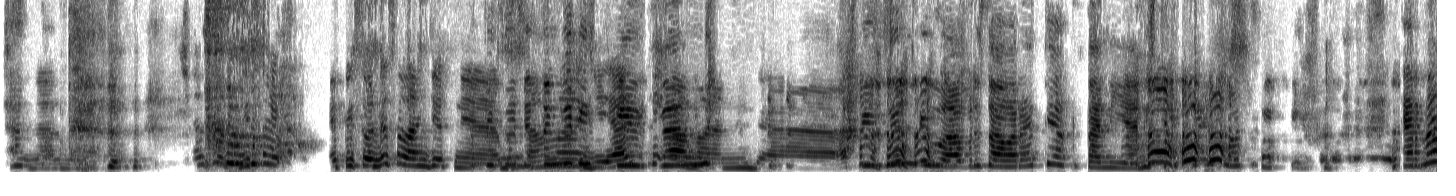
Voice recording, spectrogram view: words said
Catat. Bisa ya? episode selanjutnya episode bersama Giati Amanda. Season dua bersama Reti Aktania positif. karena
